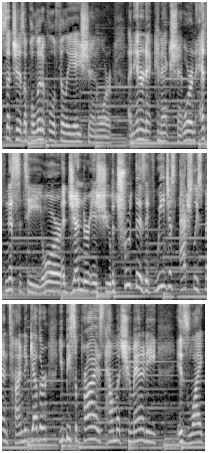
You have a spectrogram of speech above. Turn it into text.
such as a political affiliation or an internet connection or an ethnicity or a gender issue. The truth is, if we just actually spend time together, you'd be surprised how much humanity is like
